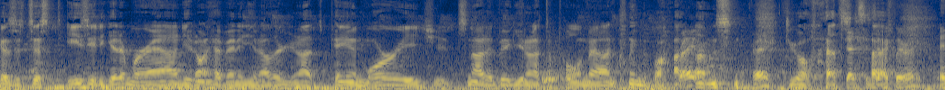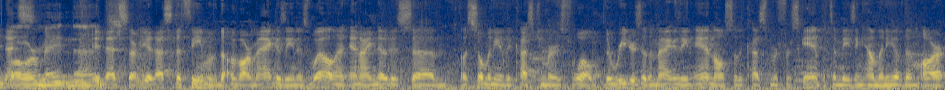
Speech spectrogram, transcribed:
Because it's just easy to get them around. You don't have any, you know, they're- you're not paying mortgage. It's not a big, you don't have to pull them out and clean the bottoms. and Right. Do all that That's stuff. exactly right, and that's Lower maintenance. And that's our, yeah, that's the theme of, the, of our magazine as well. And, and I notice um, so many of the customers, well, the readers of the magazine, and also the customers for Scamp. It's amazing how many of them are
